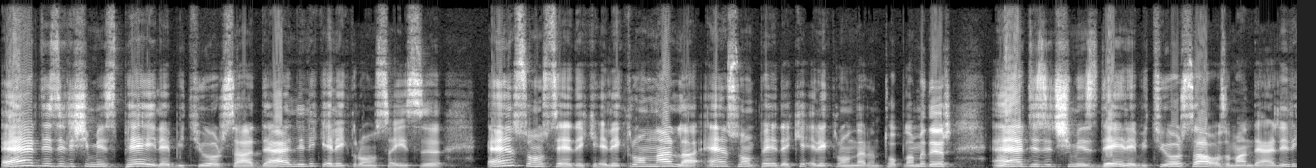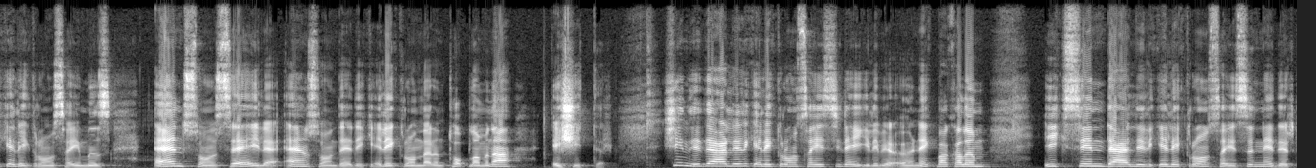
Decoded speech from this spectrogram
Eğer dizilişimiz P ile bitiyorsa değerlilik elektron sayısı en son S'deki elektronlarla en son P'deki elektronların toplamıdır. Eğer dizilişimiz D ile bitiyorsa o zaman değerlilik elektron sayımız en son S ile en son D'deki elektronların toplamına eşittir. Şimdi değerlilik elektron sayısı ile ilgili bir örnek bakalım. X'in değerlilik elektron sayısı nedir?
